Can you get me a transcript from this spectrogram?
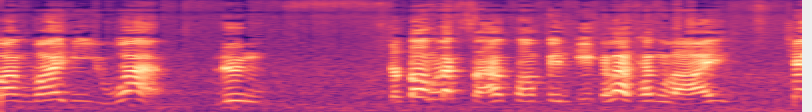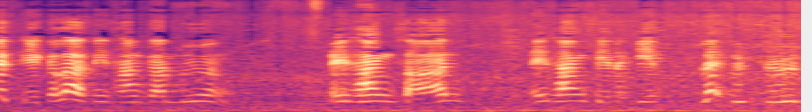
วางไว้มีอยู่ว่าหนึ่งจะต้องรักษาความเป็นเอกราชทั้งหลาย เช่นเอกราชในทางการเมือง ในทางศาล ในทางเศรษฐกิจและอื่น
